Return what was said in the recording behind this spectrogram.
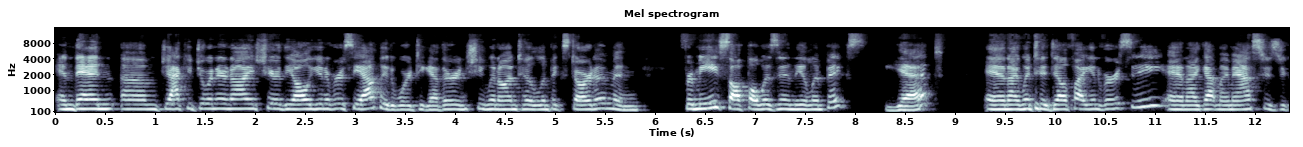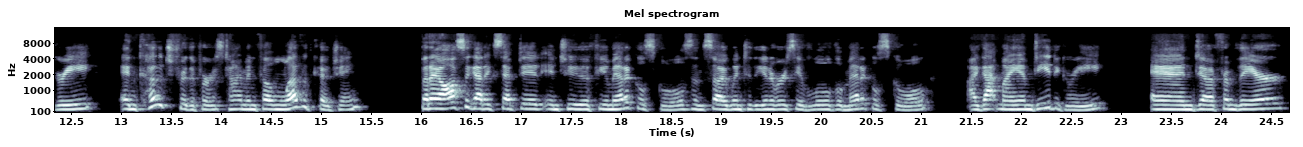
And then um, Jackie Joyner and I shared the All University Athlete Award together, and she went on to Olympic stardom. And for me, softball wasn't in the Olympics yet. And I went to Adelphi University and I got my master's degree and coached for the first time and fell in love with coaching. But I also got accepted into a few medical schools. And so I went to the University of Louisville Medical School I got my MD degree. And uh, from there,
